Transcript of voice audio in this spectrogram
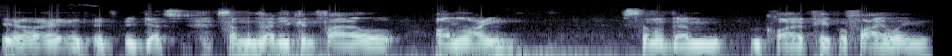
You know, it, it, it gets something that you can file online some of them require paper filing.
